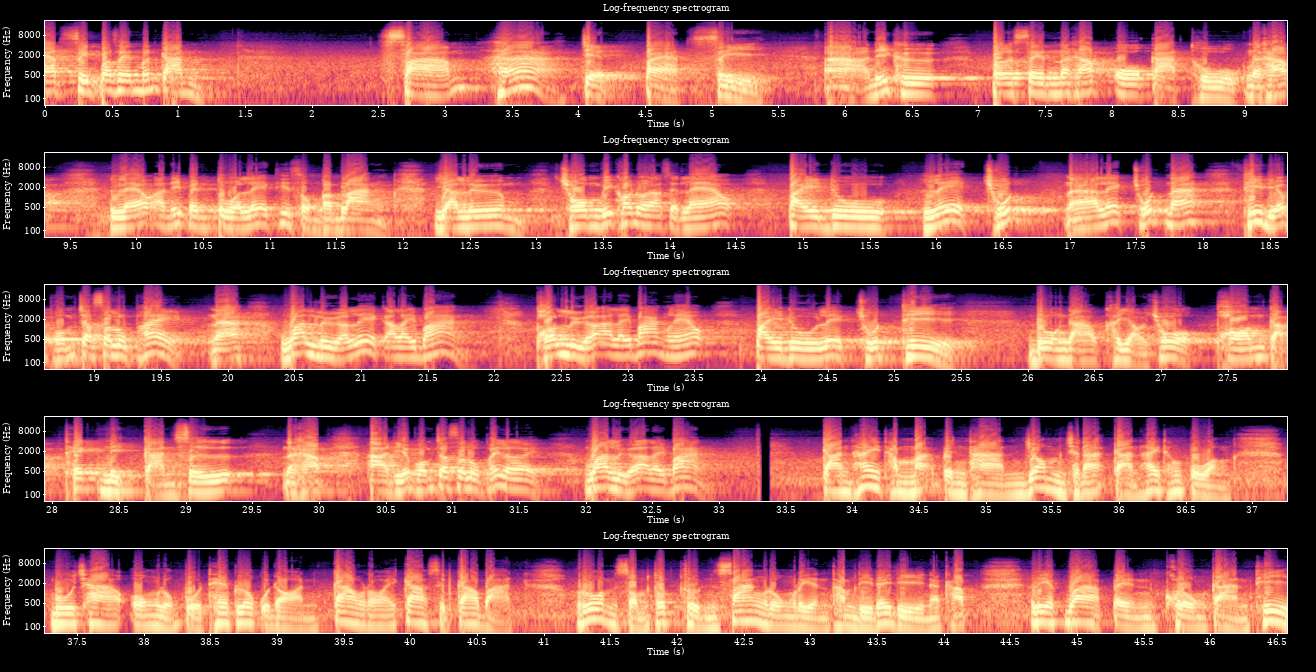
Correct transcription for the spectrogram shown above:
80%เหมือนกัน 3 5 7 8 4อ่าอันนี้คือเปอร์เซ็นต์นะครับโอกาสถูกนะครับ แล้วอันนี้เป็นตัวเลขที่ส่งกำลัง อย่าลืมชมวิเคราะห์ดวงดาวเสร็จแล้ว ไปดูเลขชุดนะเลขชุดนะ ที่เดี๋ยวผมจะสรุปให้นะ ว่าเหลือเลขอะไรบ้าง พอเหลืออะไรบ้างแล้ว ไปดูเลขชุดที่ดวงดาวเขย่าโชค พร้อมกับเทคนิคการซื้อนะครับอ่าเดี๋ยวผมจะสรุปให้เลยว่าเหลืออะไรบ้าง การให้ธรรมะเป็นทานย่อมชนะการให้ทั้งปวง บูชาองค์หลวงปู่เทพโลกอุดร 999 บาท ร่วมสมทบทุนสร้างโรงเรียนทำดีได้ดีนะครับ เรียกว่าเป็นโครงการที่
